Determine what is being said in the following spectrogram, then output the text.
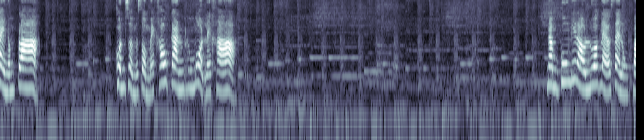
ส่น้ำปลา คนส่วนผสมให้เข้ากันทั้งหมดเลยค่ะ นำกุ้งที่เราลวกแล้วใส่ลงไป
